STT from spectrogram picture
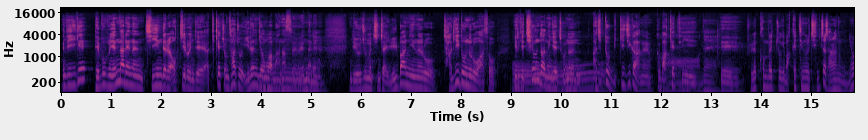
근데 이게 대부분 옛날에는 지인들을 억지로 이제 아, 티켓 좀 사줘 이런 경우가 음, 많았어요. 옛날에는. 네. 근데 요즘은 진짜 일반인으로 자기 돈으로 와서 이렇게 오. 채운다는 게 저는 아직도 믿기지가 않아요. 그 마케팅이. 아, 네. 예. 블랙 컴뱃 쪽이 마케팅을 진짜 잘하는군요.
